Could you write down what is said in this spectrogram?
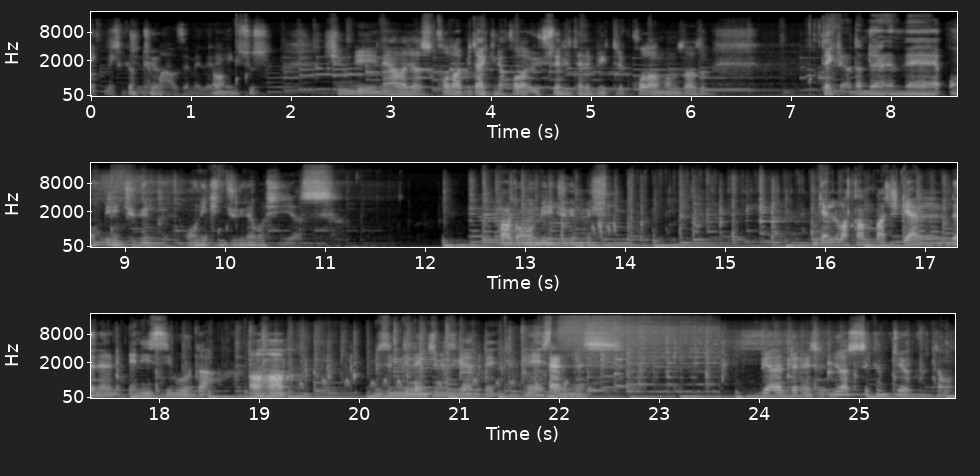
Ekmek Sıkıntı yok. Tamam bir sus. Şimdi ne alacağız? Kola. Bir dahakine kola. 350 TL biriktirip kola almamız lazım. Tekrardan dönelim ve 11. gün mü? 12. güne başlayacağız. Pardon 11. günmüş. Gel vatandaş gel. Dönerin en iyisi burada. Aha. Bizim dilencimiz geldi. Ne isterdiniz? Bir ara döneriz. Yok sıkıntı yok. Tamam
